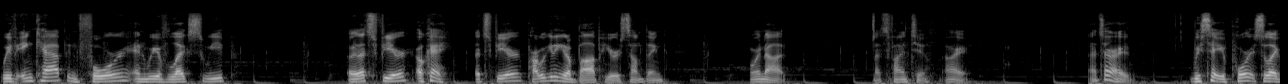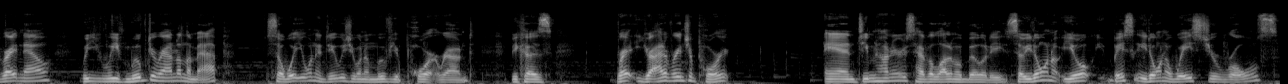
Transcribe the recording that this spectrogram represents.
We have Incap in four, and we have Leg Sweep. Oh, that's Fear. Okay, that's Fear. Probably gonna get a Bob here or something. Or not. That's fine too. Alright. That's alright. Reset your port. So like right now, we, we've moved around on the map. So what you want to do is you want to move your port around. Because right, you're out of range of port. And Demon Hunters have a lot of mobility. So you don't want to, you don't, basically you don't want to waste your rolls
